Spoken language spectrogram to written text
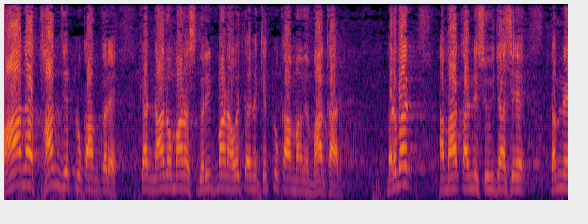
માના થાન જેટલું કામ કરે. કે નાનો માણસ ગરીબ માણસ હોય તો એને કેટલું કામ આવે? મા કાર્ડ બરાબર? આ મા કાર્ડની સુવિધા છે. તમને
